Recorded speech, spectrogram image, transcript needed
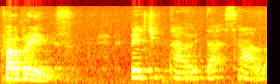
Fala pra eles. Beijo tal da sala.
